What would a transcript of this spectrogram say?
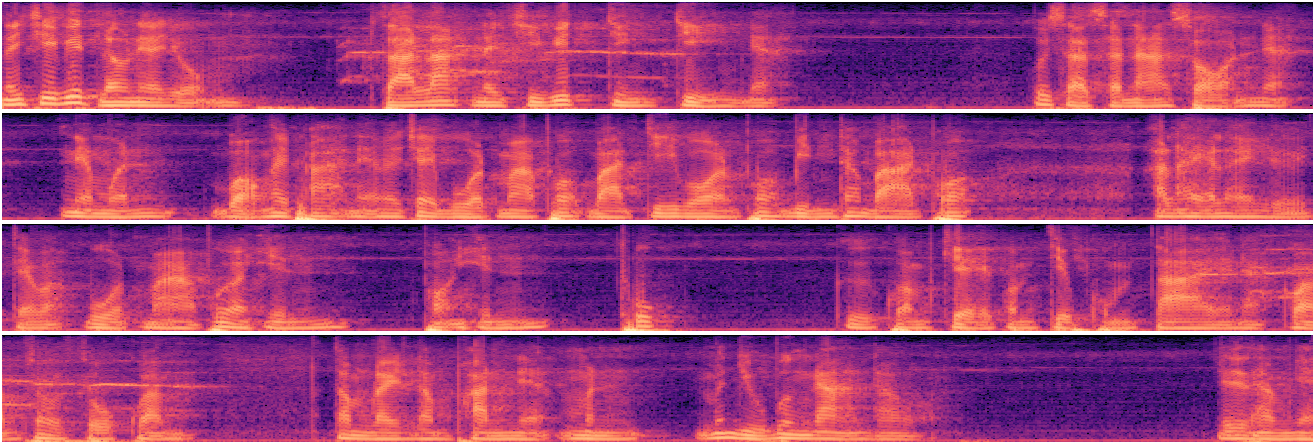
ในชีวิตเราเนี่ยโยม สาระในชีวิตจริงๆเนี่ยพุทธศาสนาสอนเนี่ยเนี่ยเหมือนบอกให้พระเนี่ยไม่ใช่บวชมาเพราะบาทจีวร เพราะบินทบาทเพราะอะไรอะไรเลย แต่ว่าบวชมาเพื่อเห็น เพราะเห็น คือความแก่ความเจ็บความตายนะความเศร้าโศกความตำไรลำพันเนี่ยมันมันอยู่เบื้องหน้าเราจะทำไง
